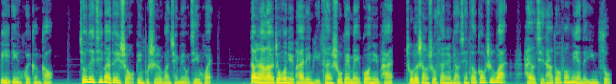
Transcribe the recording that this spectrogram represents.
必定会更高。球队击败对手并不是完全没有机会。当然了，中国女排零比三输给美国女排，除了上述三人表现糟糕之外，还有其他多方面的因素，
